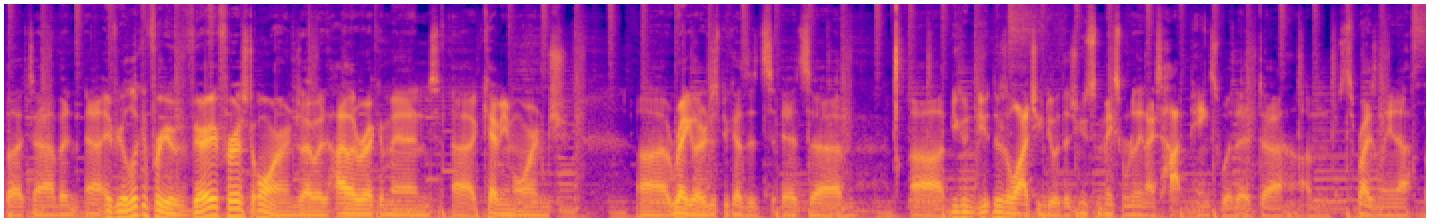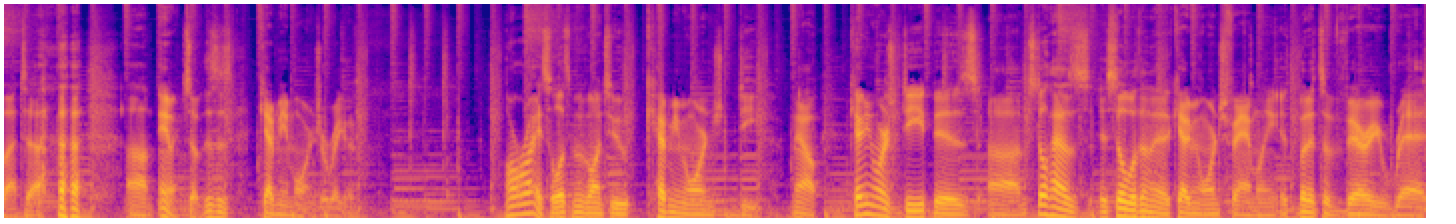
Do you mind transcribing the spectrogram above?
But uh, but uh, if you're looking for your very first orange, I would highly recommend cadmium orange regular, just because it's it's. Um, uh, you can you, there's a lot you can do with this. You can make some really nice hot pinks with it, uh, um, surprisingly enough. But uh, um, anyway, so this is cadmium orange or regular. All right, so let's move on to cadmium orange deep. Now, cadmium orange deep is um, still has is still within the cadmium orange family, but it's a very red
